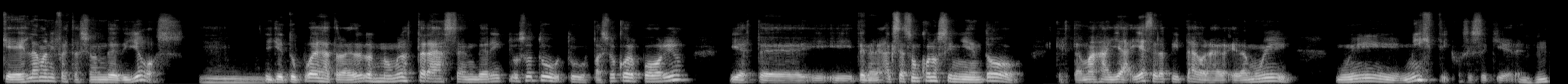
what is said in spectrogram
que es la manifestación de Dios Mm. y que tú puedes a través de los números trascender incluso tu, tu espacio corpóreo y, este, y, y tener acceso a un conocimiento que está más allá. Y ese era Pitágoras, era, era muy, muy místico, si se quiere. Ujú.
